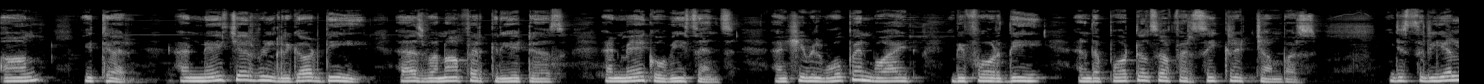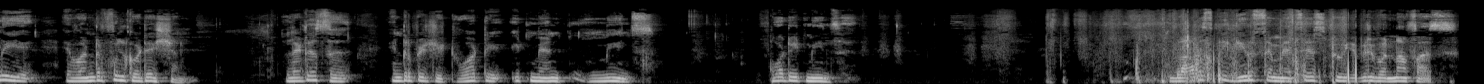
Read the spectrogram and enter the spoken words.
on with her, and nature will regard thee as one of her creators and make obeisance, and she will open wide before thee and the portals of her secret chambers. This is really a wonderful quotation. Let us uh, interpret it, what it meant, means. What it means. Blavatsky gives a message to every one of us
